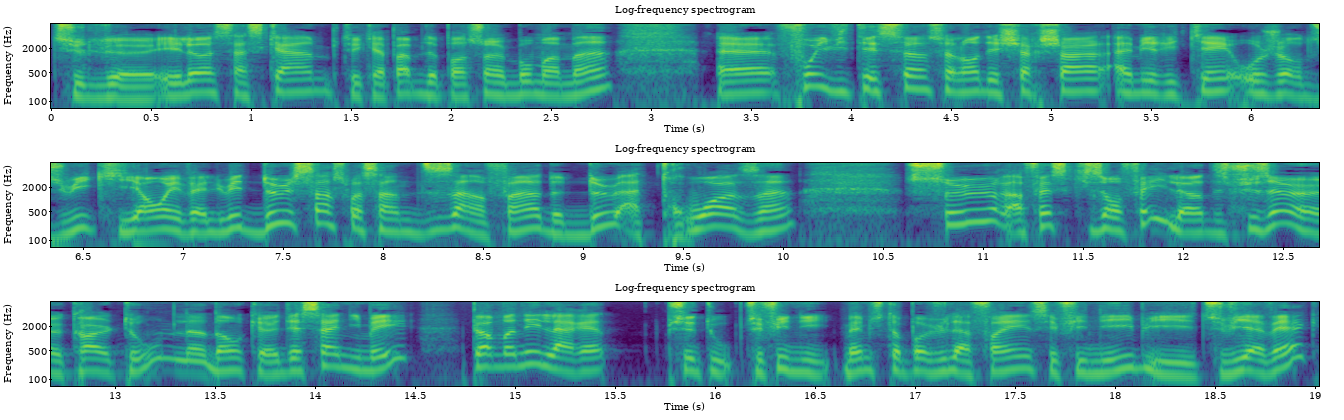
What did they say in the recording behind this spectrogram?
tu le, et là, ça se calme, tu es capable de passer un beau moment. Euh, faut éviter ça, selon des chercheurs américains aujourd'hui, qui ont évalué 270 enfants de 2 à 3 ans sur, en fait, ce qu'ils ont fait, ils leur diffusaient un cartoon, là, donc un dessin animé, puis à un moment donné, ils l'arrêtent c'est tout, c'est fini. Même si t'as pas vu la fin, c'est fini, puis tu vis avec.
